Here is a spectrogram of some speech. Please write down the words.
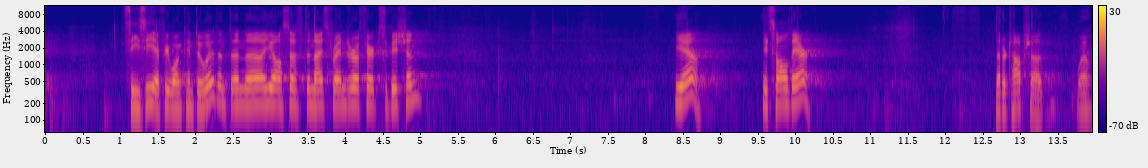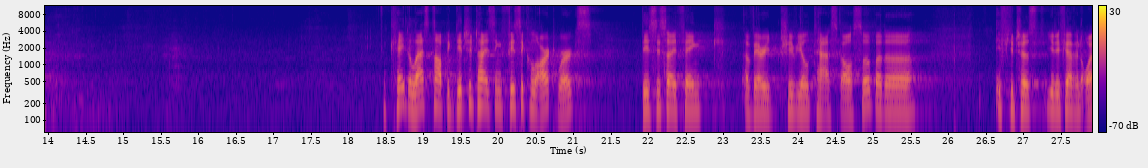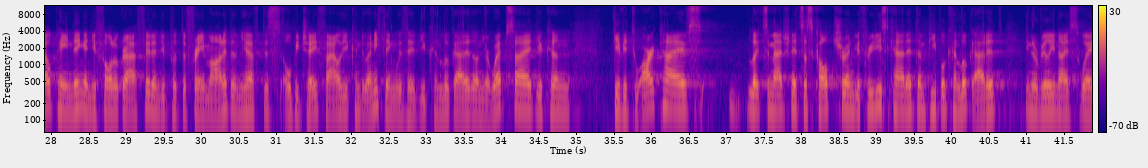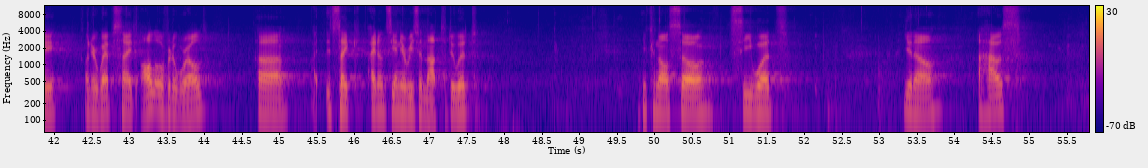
It's easy. Everyone can do it. And then uh, you also have the nice render of your exhibition. Yeah, it's all there. Another top shot. Well. Okay, the last topic, digitizing physical artworks. This is, I think, a very trivial task also, but uh, if you just, if you have an oil painting and you photograph it and you put the frame on it and you have this OBJ file, you can do anything with it. You can look at it on your website, you can give it to archives. Let's imagine it's a sculpture and you 3D scan it, then people can look at it in a really nice way on your website all over the world. Uh, it's like I don't see any reason not to do it. You can also see what, you know, a house,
